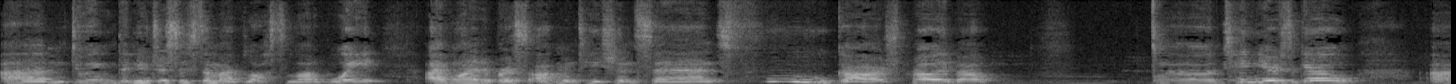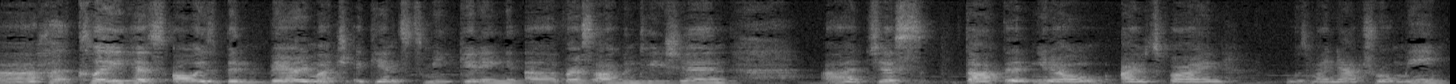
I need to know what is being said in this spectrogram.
um, doing the Nutrisystem. I've lost a lot of weight. I've wanted a breast augmentation since, gosh, probably about uh, 10 years ago. Uh, Clay has always been very much against me getting uh, breast augmentation. Uh, just thought that, you know, I was fine with my natural me,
